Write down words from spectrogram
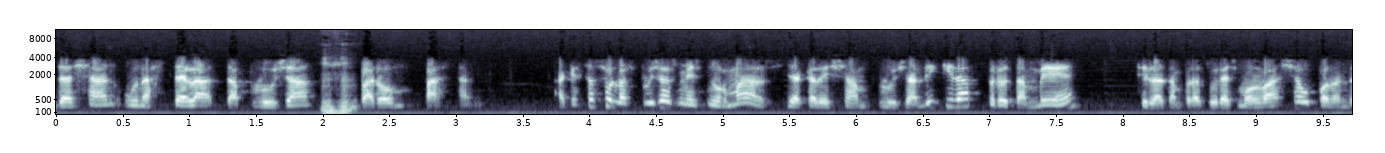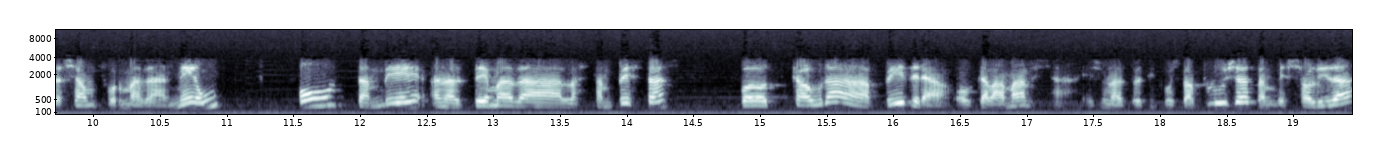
deixant una estela de pluja uh -huh. per on passen. Pluges més normals, ja que deixen pluja líquida, però també, si la temperatura és molt baixa, ho poden deixar en forma de neu, o també, en el tema de les tempestes, pot caure pedra o calamarsa. És un altre tipus de pluja, també sòlida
